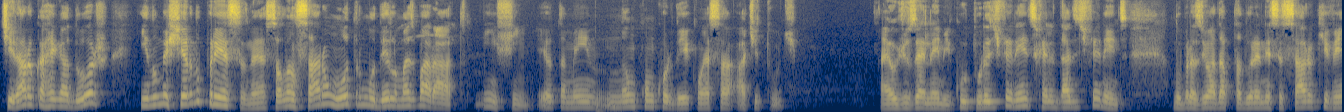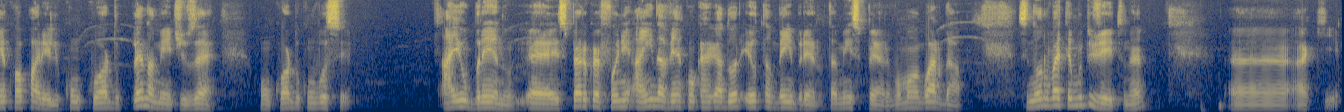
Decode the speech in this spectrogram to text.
tiraram o carregador e não mexeram no preço, né? Só lançaram um outro modelo mais barato. Enfim, eu também não concordei com essa atitude. Aí o José Leme, culturas diferentes, realidades diferentes. No Brasil, o adaptador é necessário que venha com o aparelho. Concordo plenamente, José. Concordo com você. Aí o Breno, é, espero que o iPhone ainda venha com o carregador. Eu também, Breno, também espero. Vamos aguardar. Senão não vai ter muito jeito, né? Uh, aqui.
